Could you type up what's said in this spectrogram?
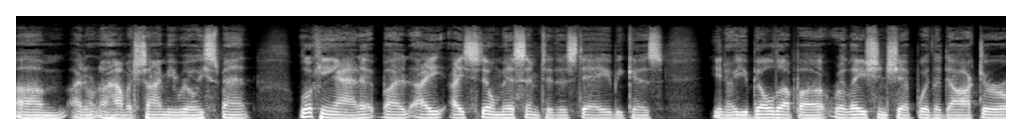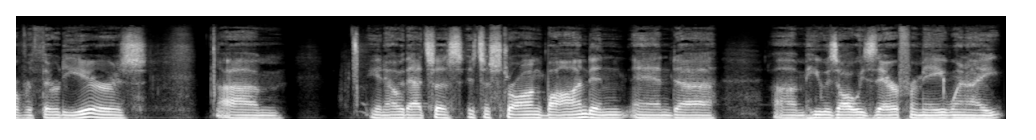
um, I don't know how much time he really spent looking at it, but I, I still miss him to this day because, you know, you build up a relationship with a doctor over 30 years. Um, you know, that's a, it's a strong bond and, and, uh, um, he was always there for me when I,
